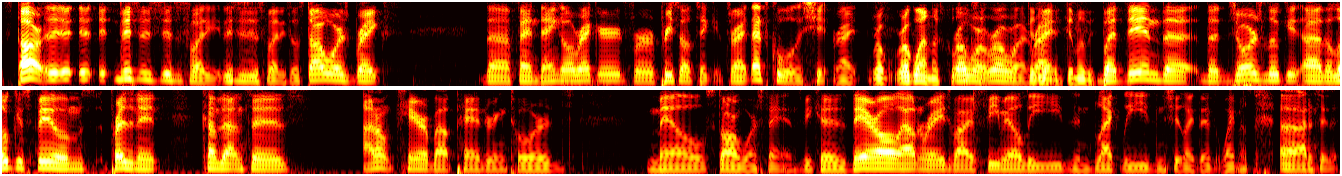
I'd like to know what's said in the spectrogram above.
Star, it, it, it, this is just funny. This is just funny. So Star Wars breaks the Fandango record for pre-sold tickets, right? That's cool as shit, right? Rogue, Rogue One looks cool. Rogue One. Rogue One, Good right? movie. Good movie. But then the the George Lucas, uh, the Lucasfilms president comes out and says, "I don't care about pandering towards male Star Wars fans because they're all outraged by female leads and black leads and shit like that. White males. Uh, I didn't say that.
